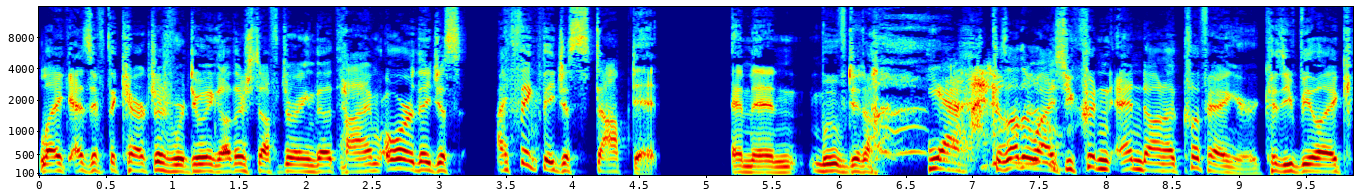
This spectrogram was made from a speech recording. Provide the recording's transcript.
like as if the characters were doing other stuff during the time, or they just, I think they just stopped it and then moved it on. Yeah. Because otherwise know. you couldn't end on a cliffhanger because you'd be like,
